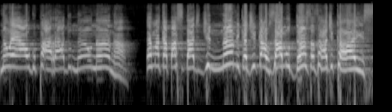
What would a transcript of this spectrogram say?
Não é algo parado, não, Nana. É uma capacidade dinâmica de causar mudanças radicais.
